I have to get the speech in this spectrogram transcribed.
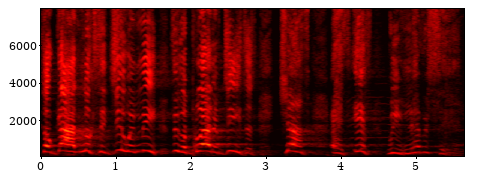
So God looks at you and me through the blood of Jesus just as if we've never sinned.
